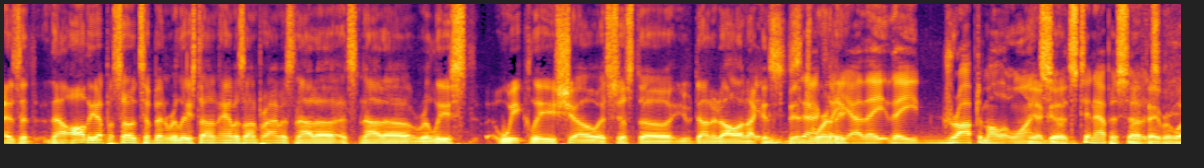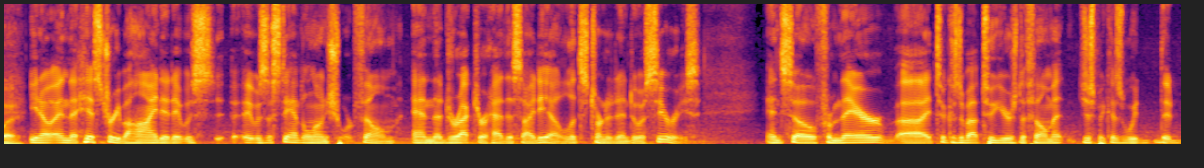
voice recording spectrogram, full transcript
is it now? All the episodes have been released on Amazon Prime. It's not a it's not a released weekly show. It's just uh, you've done it all, and I can binge worthy. Yeah, they they dropped them all at once. Yeah, So good. it's ten episodes. My favorite way. You know, and the history behind it, it was it was a standalone short film, and the director had this idea: let's turn it into a series. And so from there, uh, it took us about two years to film it, just because we did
